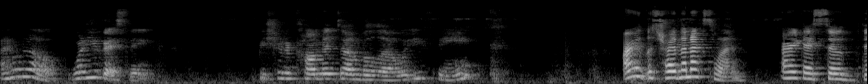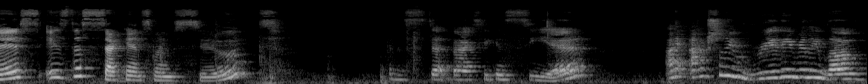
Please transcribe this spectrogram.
I don't know. What do you guys think? Be sure to comment down below what you think. All right, let's try the next one. All right, guys, so this is the second swimsuit. I'm gonna step back so you can see it. I actually really, really love,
